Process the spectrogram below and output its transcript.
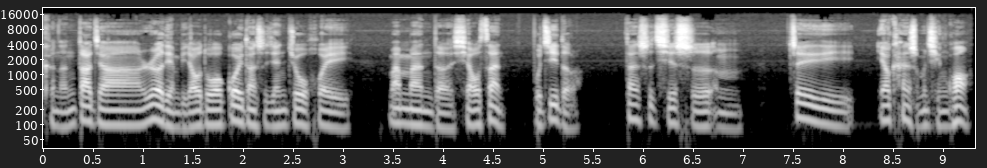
可能大家热点比较多，过一段时间就会慢慢的消散，不记得了。但是其实，嗯，这要看什么情况，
